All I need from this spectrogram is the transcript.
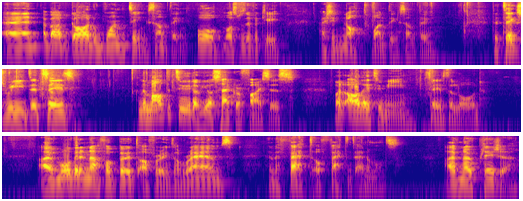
and about God wanting something, or more specifically, actually not wanting something. The text reads, it says, The multitude of your sacrifices, what are they to me, says the Lord? I have more than enough of burnt offerings, of rams, and the fat of fattened animals. I have no pleasure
